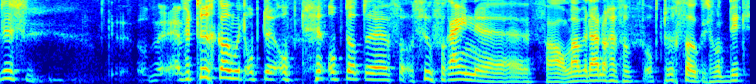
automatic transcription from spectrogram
dus even terugkomend op, de, op, de- op dat eh, soeverein verhaal. Laten we daar nog even op, op terugfocussen. Want dit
